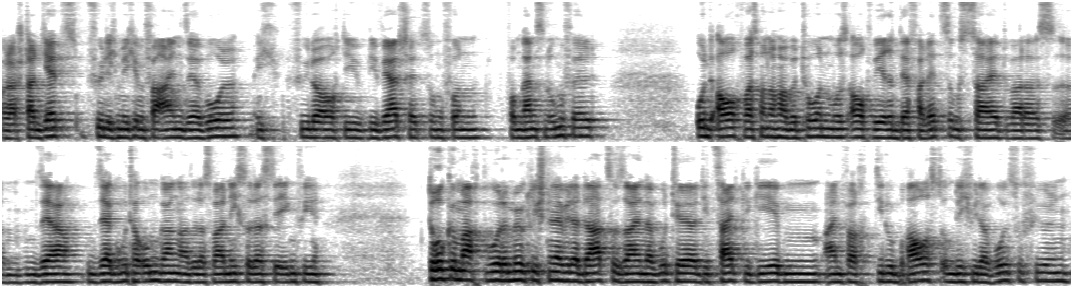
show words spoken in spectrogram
oder Stand jetzt fühle ich mich im Verein sehr wohl. Ich fühle auch die, die Wertschätzung von, vom ganzen Umfeld. Und auch, was man nochmal betonen muss, auch während der Verletzungszeit war das ähm, ein, sehr, ein sehr guter Umgang. Also das war nicht so, dass dir irgendwie Druck gemacht wurde, möglichst schnell wieder da zu sein. Da wurde dir die Zeit gegeben, einfach die du brauchst, um dich wieder wohlzufühlen.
